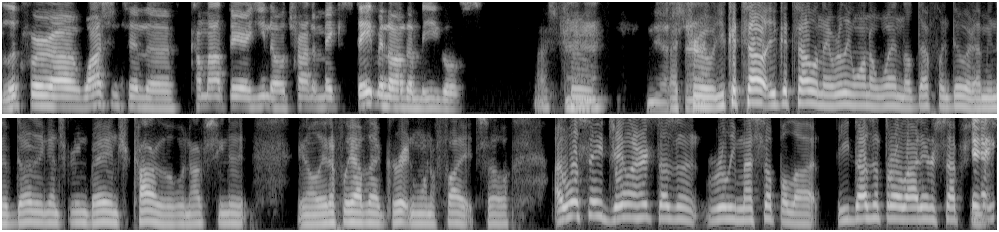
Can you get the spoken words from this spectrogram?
look for uh, Washington to come out there. You know, trying to make a statement on them Eagles. That's true. Mhm. Yes, That's sir. true. You could tell. You could tell when they really want to win, they'll definitely do it. I mean, they've done it against Green Bay and Chicago, and I've seen it. You know, they definitely have that grit and want to fight. So, I will say Jalen Hurts doesn't really mess up a lot. He doesn't throw a lot of interceptions. Yeah, he-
